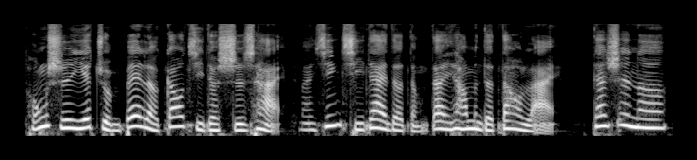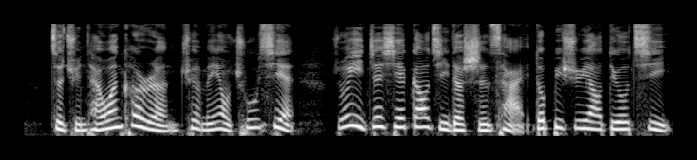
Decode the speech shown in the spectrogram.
同时也准备了高级的食材，满心期待的等待他们的到来。但是呢，这群台湾客人却没有出现，所以这些高级的食材都必须要丢弃。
